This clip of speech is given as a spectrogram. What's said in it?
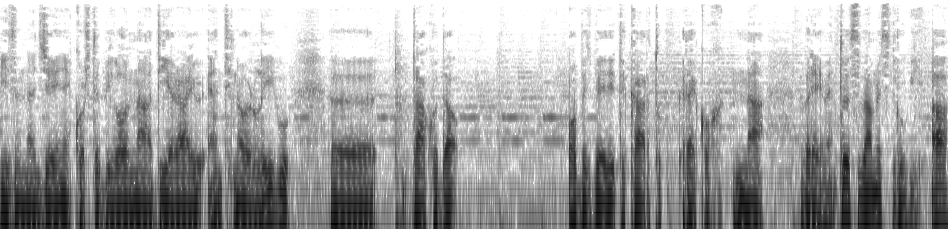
iznenađenje ko što je bilo na DRI-u Antinor ligu e, tako da obezbedite kartu, rekoh, na vreme. To je 17. drugi. A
